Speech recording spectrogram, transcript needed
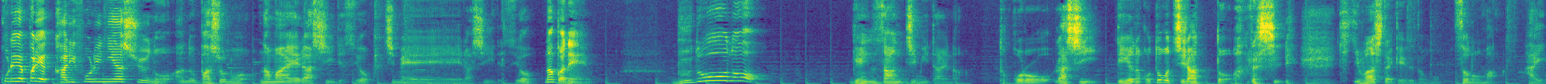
これやっぱりカリフォルニア州のあの場所の名前らしいですよ。地名らしいですよ。なんかね、ブドウの原産地みたいなところらしいっていうようなことをちらっと 私聞きましたけれども、そのまはい。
